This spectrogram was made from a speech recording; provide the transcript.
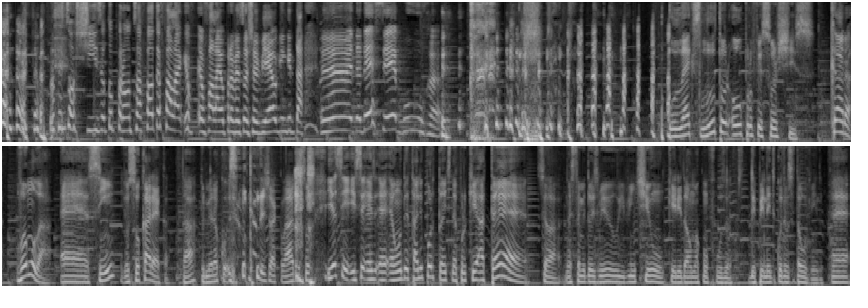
professor X, eu tô pronto. Só falta eu falar, eu, eu falar é o professor Xavier, alguém gritar, ah, da DC, burra. O Lex Luthor ou o Professor X? Cara, vamos lá. É, sim, eu sou careca, tá? Primeira coisa que eu deixar claro. eu sou- E assim, isso é, é- é um detalhe importante, né? Porque até, sei lá, nós estamos em 2021, queria dar uma confusa, dependendo de quando você tá ouvindo. É,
